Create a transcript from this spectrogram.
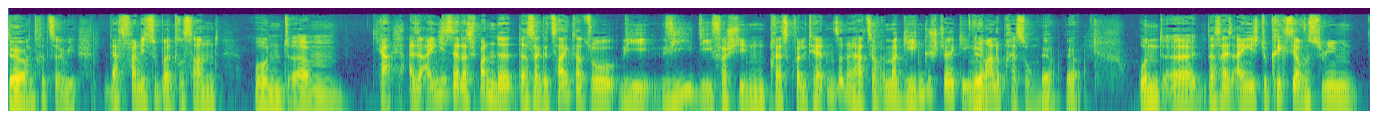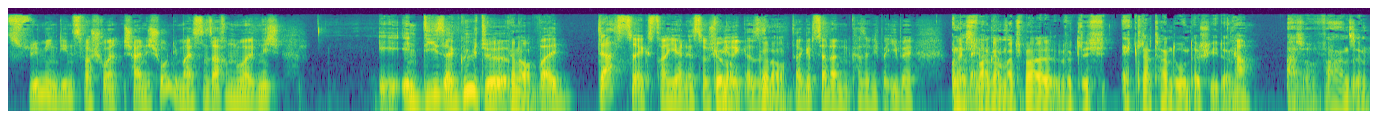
Ja. Matrize irgendwie. Das fand ich super interessant und ähm, ja, also eigentlich ist ja das Spannende, dass er gezeigt hat, so wie, wie die verschiedenen Pressqualitäten sind. Und er hat sich auch immer gegengestellt gegen Ja. normale Pressungen. Ja, ja. Und äh, das heißt eigentlich, du kriegst ja auf dem Stream, Streaming-Dienst wahrscheinlich schon die meisten Sachen, nur halt nicht in dieser Güte, Genau. weil das zu extrahieren ist so Genau, schwierig. also genau. da gibt's ja dann, kannst du ja nicht bei Ebay. Und das waren ja manchmal wirklich eklatante Unterschiede. ne? Ja. Also Wahnsinn.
